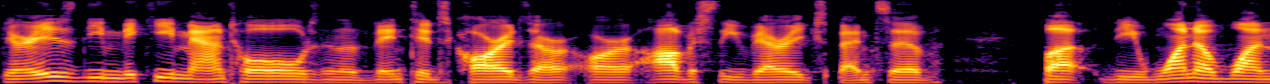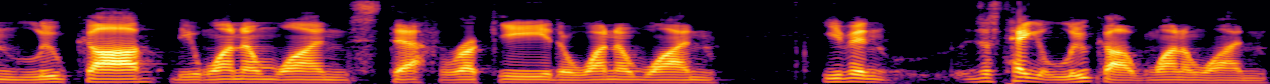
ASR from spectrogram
There is the Mickey Mantles and the vintage cards are, are obviously very expensive, but the one on one Luka, the one on one Steph rookie, the one on one, even just take Luka one on one.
